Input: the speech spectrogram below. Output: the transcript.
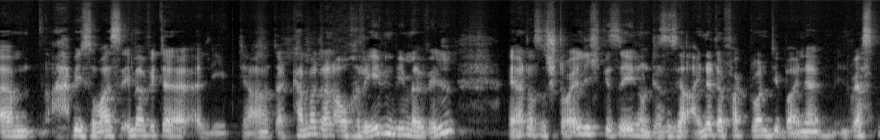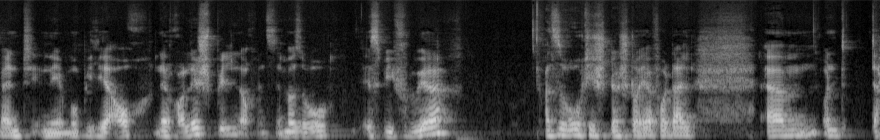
ähm, habe ich sowas immer wieder erlebt. Ja, da kann man dann auch reden, wie man will. Ja, das ist steuerlich gesehen und das ist ja einer der Faktoren, die bei einem Investment in eine Immobilie auch eine Rolle spielen, auch wenn es nicht mehr so ist wie früher. Also hoch die, der Steuervorteil. Ähm, und da,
